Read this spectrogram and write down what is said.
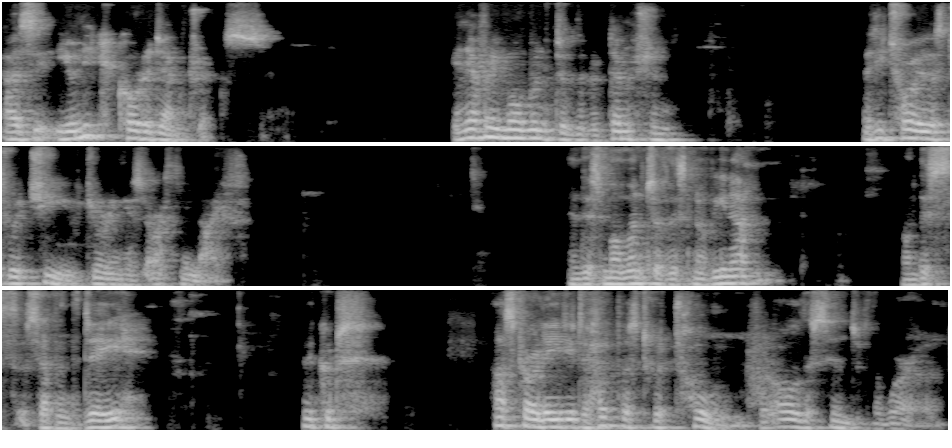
as a unique co redemptrix in every moment of the redemption that he toils to achieve during his earthly life. In this moment of this novena, on this seventh day, we could ask Our Lady to help us to atone for all the sins of the world,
